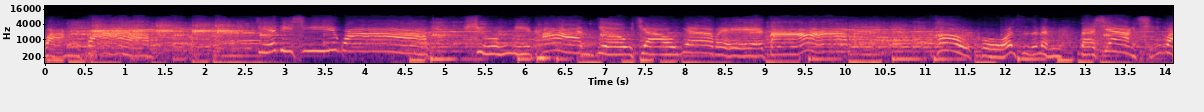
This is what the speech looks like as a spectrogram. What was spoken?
黄花，结的西瓜，兄弟看又小又伟大，口渴之人那想起碗，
